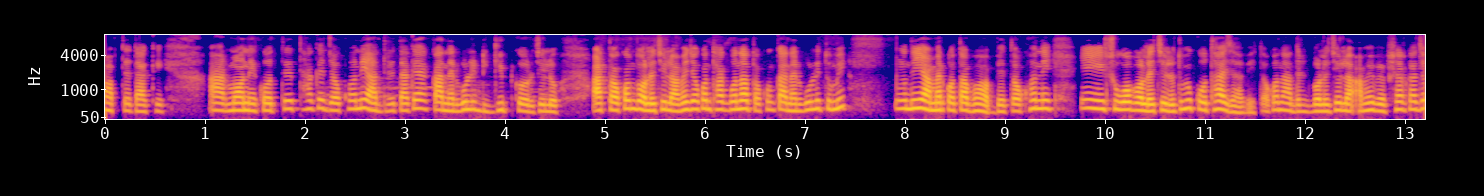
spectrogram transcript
ভাবতে থাকে আর মনে করতে থাকে যখনই আদ্রিতাকে কানেরগুলি গিফট করেছিল। আর তখন বলেছিল, আমি যখন থাকব না তখন কানেরগুলি তুমি নিয়ে আমার কথা ভাববে। তখনই শুভ বলেছিল, তুমি কোথায় যাবে? তখন আদ্রিত বলেছিল, আমি ব্যবসার কাজে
